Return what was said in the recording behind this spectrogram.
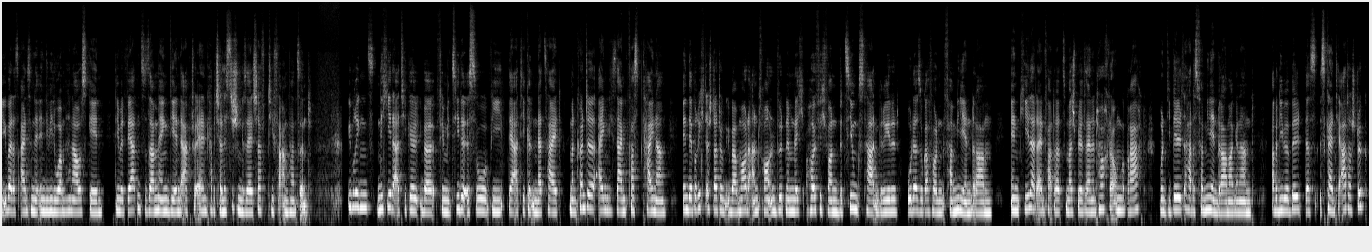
die über das einzelne Individuum hinausgehen, die mit Werten zusammenhängen, die in der aktuellen kapitalistischen Gesellschaft tief verankert sind. Übrigens, nicht jeder Artikel über Femizide ist so wie der Artikel in der Zeit. Man könnte eigentlich sagen, fast keiner. In der Berichterstattung über Morde an Frauen wird nämlich häufig von Beziehungstaten geredet oder sogar von Familiendramen. In Kiel hat ein Vater zum Beispiel seine Tochter umgebracht und die Bild hat es Familiendrama genannt. Aber liebe Bild, das ist kein Theaterstück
